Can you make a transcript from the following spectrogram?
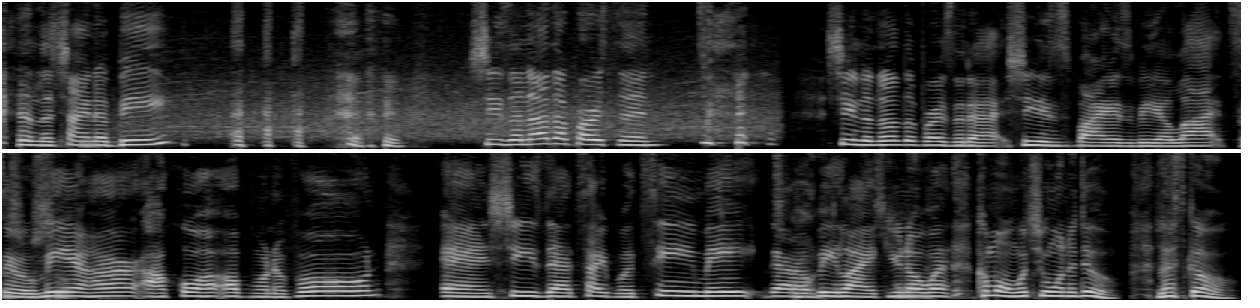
La China B. She's another person. She's another person that she inspires me a lot too. Me up. and her, I'll call her up on the phone. And she's that type of teammate that'll be like, you know what? Come on, what you want to do? Let's go.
